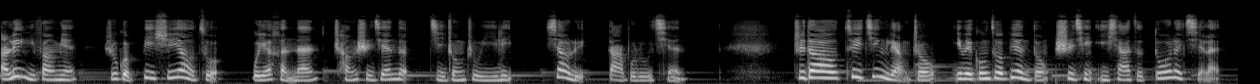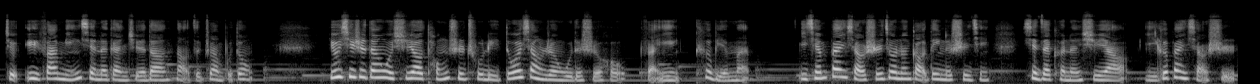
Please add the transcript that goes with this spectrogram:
而另一方面，如果必须要做，我也很难长时间的集中注意力，效率大不如前。直到最近两周，因为工作变动，事情一下子多了起来，就愈发明显的感觉到脑子转不动，尤其是当我需要同时处理多项任务的时候，反应特别慢。以前半小时就能搞定的事情，现在可能需要一个半小时，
